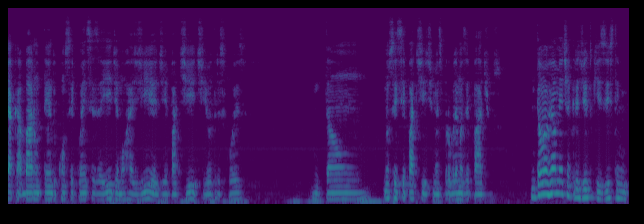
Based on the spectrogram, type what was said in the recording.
acabaram tendo consequências aí de hemorragia, de hepatite e outras coisas. Então, não sei se hepatite, mas problemas hepáticos. Então eu realmente acredito que existem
